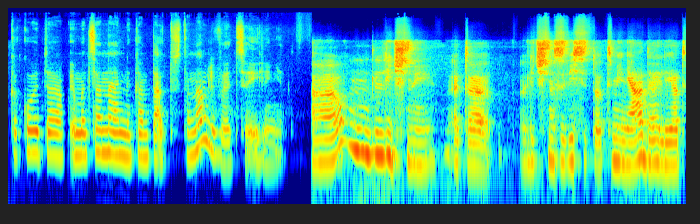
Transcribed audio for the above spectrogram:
Какой-то эмоциональный контакт устанавливается или нет? А он личный. Это лично зависит от меня, да, или от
